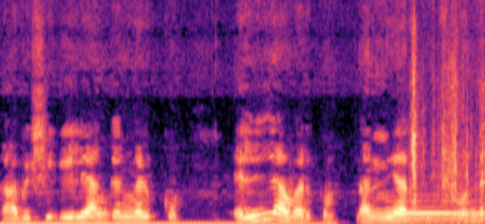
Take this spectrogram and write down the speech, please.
കവിശികയിലെ അംഗങ്ങൾക്കും എല്ലാവർക്കും നന്ദി അർപ്പിച്ചുകൊണ്ട്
